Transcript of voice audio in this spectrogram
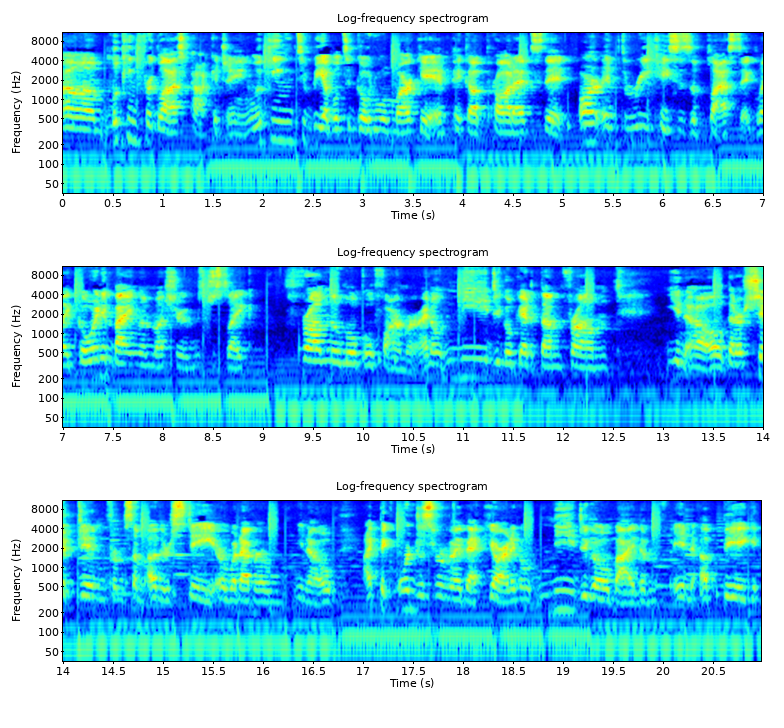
um, looking for glass packaging, looking to be able to go to a market and pick up products that aren't in three cases of plastic, like going and buying the mushrooms just like from the local farmer. I don't need to go get them from, you know, that are shipped in from some other state or whatever. You know, I pick oranges from my backyard. I don't need to go buy them in a big,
